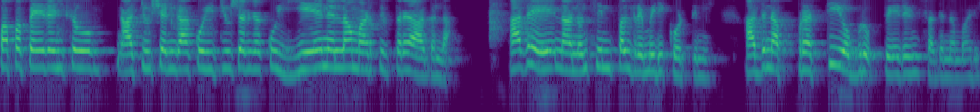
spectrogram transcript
ಪಾಪ ಪೇರೆಂಟ್ಸು ಆ ಟ್ಯೂಷನ್ಗೆ ಹಾಕು ಈ ಟ್ಯೂಷನ್ಗೆ ಹಾಕು ಏನೆಲ್ಲ ಮಾಡ್ತಿರ್ತಾರೆ ಆಗಲ್ಲ. ಆದರೆ ನಾನೊಂದು ಸಿಂಪಲ್ ರೆಮಿಡಿ ಕೊಡ್ತೀನಿ. ಅದನ್ನು ಪ್ರತಿಯೊಬ್ಬರು ಪೇರೆಂಟ್ಸ್ ಅದನ್ನು ಮಾಡಿ.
